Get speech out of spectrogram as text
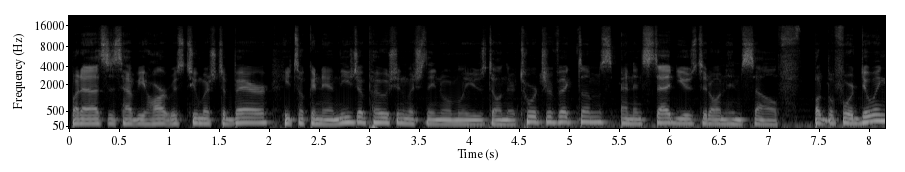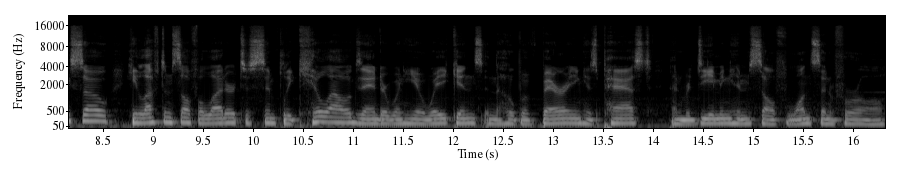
But as his heavy heart was too much to bear, he took an amnesia potion which they normally used on their torture victims victims and instead used it on himself. But before doing so, he left himself a letter to simply kill Alexander when he awakens in the hope of burying his past and redeeming himself once and for all.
